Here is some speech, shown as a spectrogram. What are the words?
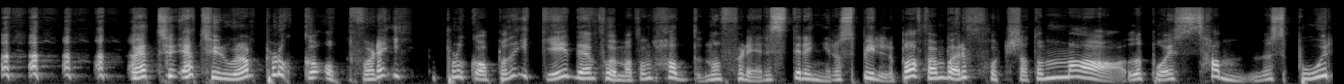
og jeg, jeg, tror han plukka opp, opp på det, ikke i den form at han hadde noen flere strenger å spille på, for han bare fortsatte å male på i samme spor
